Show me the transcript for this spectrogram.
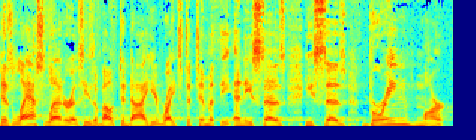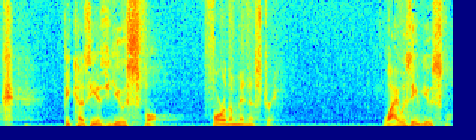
his last letter, as he's about to die, he writes to Timothy and he says, he says, bring Mark because he is useful for the ministry. Why was he useful?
